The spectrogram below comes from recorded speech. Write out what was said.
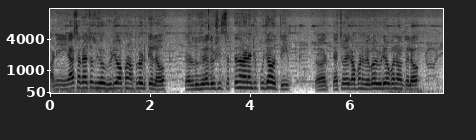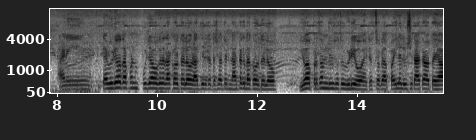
आणि ह्या सगळ्याचाच ह्यो व्हिडिओ आपण अपलोड केलं. तर दुसऱ्या दिवशी सत्यनारायणाची पूजा होती. तर त्याचं एक आपण वेगळं व्हिडिओ बनवतलो. आणि त्या व्हिडिओत आपण पूजा वगैरे दाखवतलो रात्री तशा तरी नाटक दाखवतलो. ह्यो हा प्रथम दिवसाचा व्हिडिओ ह्याच्यात सगळा पहिल्या दिवशी काय काय होतं ह्या.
